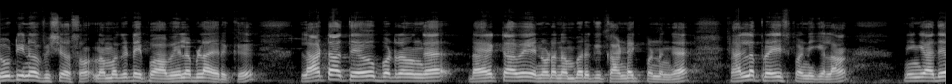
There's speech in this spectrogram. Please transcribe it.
லூட்டினோ ஃபிஷ்ஷஸும் நம்மக்கிட்ட இப்போ அவைலபிளாக இருக்குது லாட்டாக தேவைப்படுறவங்க டைரெக்டாகவே என்னோடய நம்பருக்கு காண்டாக்ட் பண்ணுங்கள் நல்ல ப்ரைஸ் பண்ணிக்கலாம். நீங்கள் அதே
